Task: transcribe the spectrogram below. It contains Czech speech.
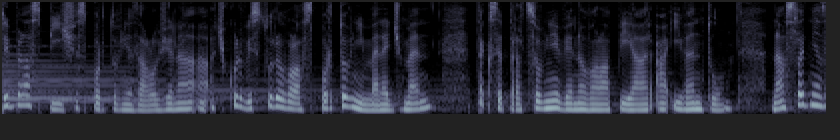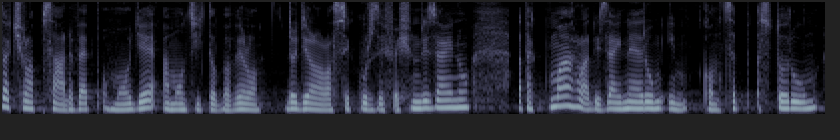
Vždy byla spíše sportovně založená a ačkoliv vystudovala sportovní management, tak se pracovně věnovala PR a eventům. Následně začala psát web o módě a moc jí to bavilo. Dodělala si kurzy fashion designu a tak pomáhla designérům i koncept storům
